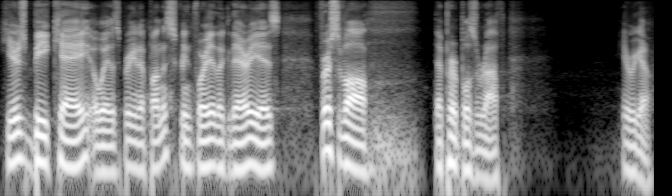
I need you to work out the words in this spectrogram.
Here's BK. Oh, wait, let's bring it up on the screen for you. Look, there he is. First of all, that purple's rough. Here we go.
